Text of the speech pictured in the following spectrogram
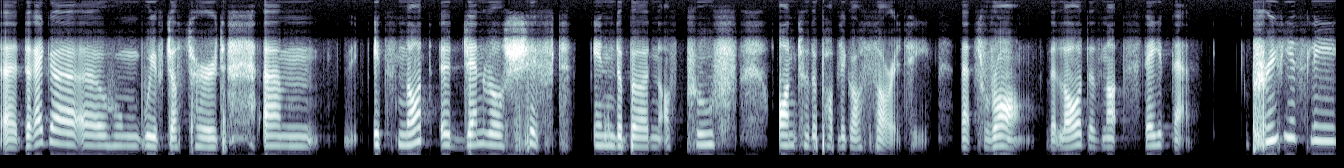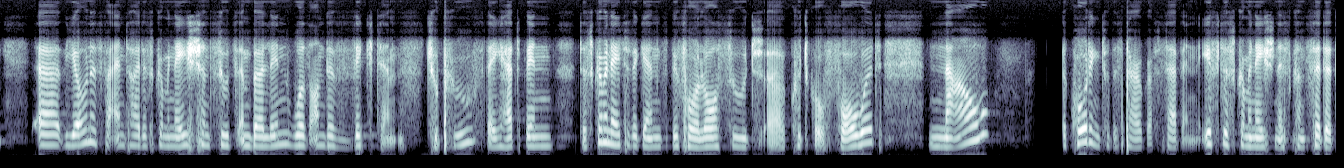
uh, Dregge, uh, whom we've just heard, um, it's not a general shift in the burden of proof onto the public authority. That's wrong. The law does not state that. Previously, uh, the onus for anti-discrimination suits in Berlin was on the victims to prove they had been discriminated against before a lawsuit uh, could go forward. Now, according to this paragraph 7, if discrimination is considered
